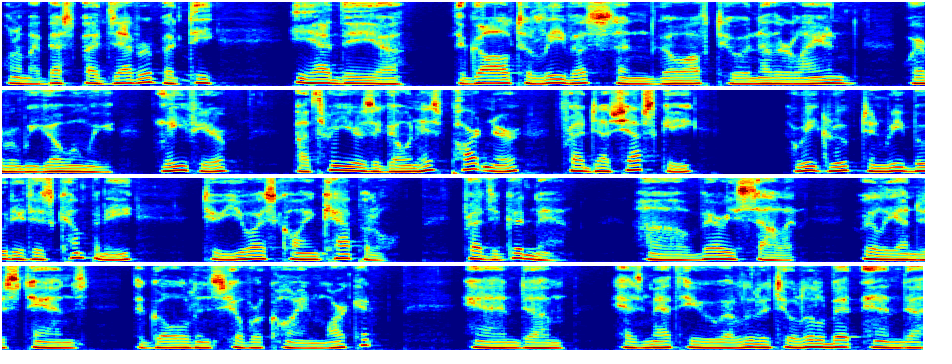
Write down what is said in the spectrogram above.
One of my best buds ever, but he, he had the, uh, the gall to leave us and go off to another land, wherever we go when we leave here, about three years ago. And his partner, Fred Dashevsky, regrouped and rebooted his company to U.S. Coin Capital. Fred's a good man, uh, very solid, really understands the gold and silver coin market. And um, as Matthew alluded to a little bit, and uh,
